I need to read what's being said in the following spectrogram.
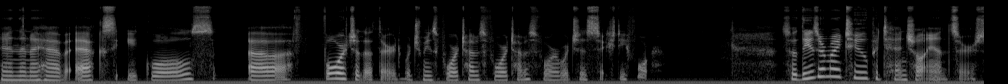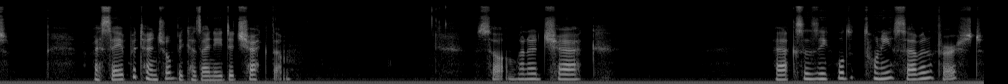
And then I have x equals uh, 4 to the third, which means 4 times 4 times 4, which is 64. So these are my two potential answers. I say potential because I need to check them. So I'm going to check x is equal to 27 first.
